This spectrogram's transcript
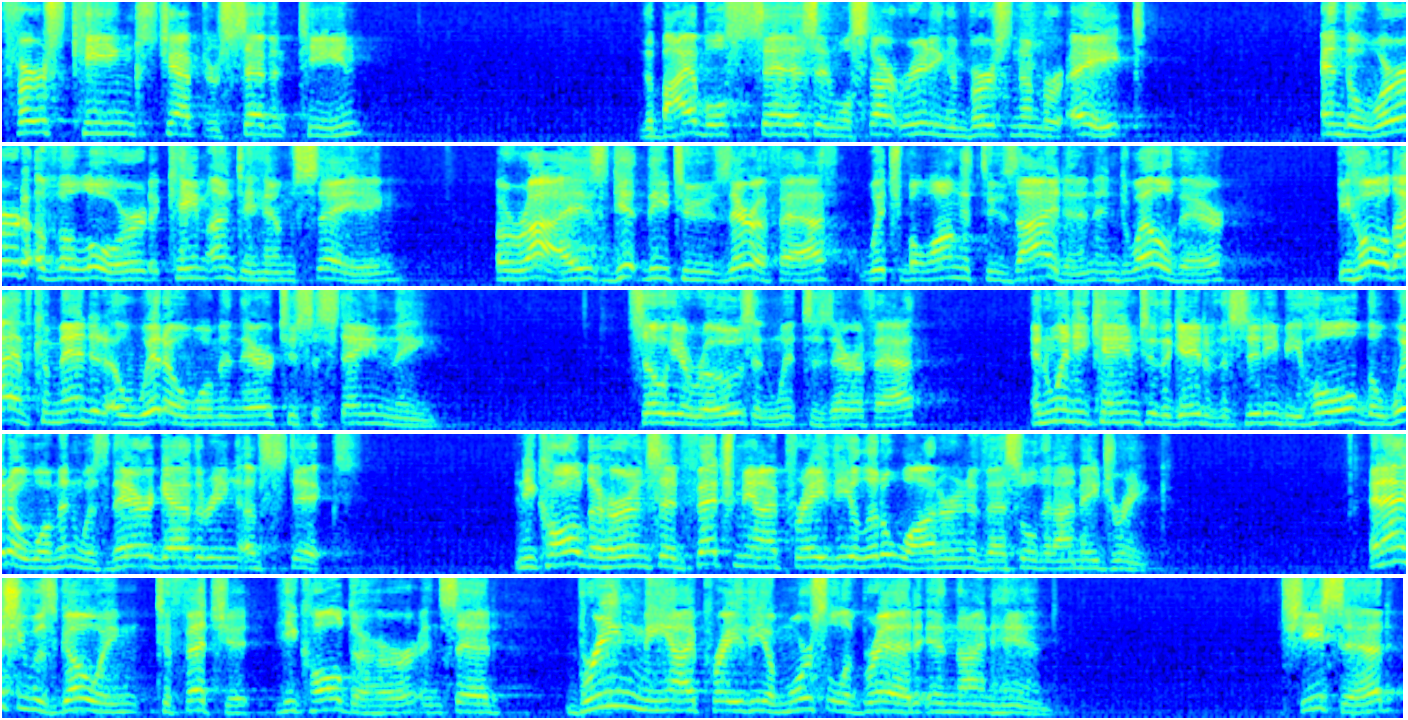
1 Kings chapter 17. The Bible says, and we'll start reading in verse number 8, And the word of the Lord came unto him, saying, Arise, get thee to Zarephath, which belongeth to Zidon, and dwell there, Behold, I have commanded a widow woman there to sustain thee. So he arose and went to Zarephath. And when he came to the gate of the city, behold, the widow woman was there gathering of sticks. And he called to her and said, Fetch me, I pray thee, a little water in a vessel that I may drink. And as she was going to fetch it, he called to her and said, Bring me, I pray thee, a morsel of bread in thine hand. She said,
